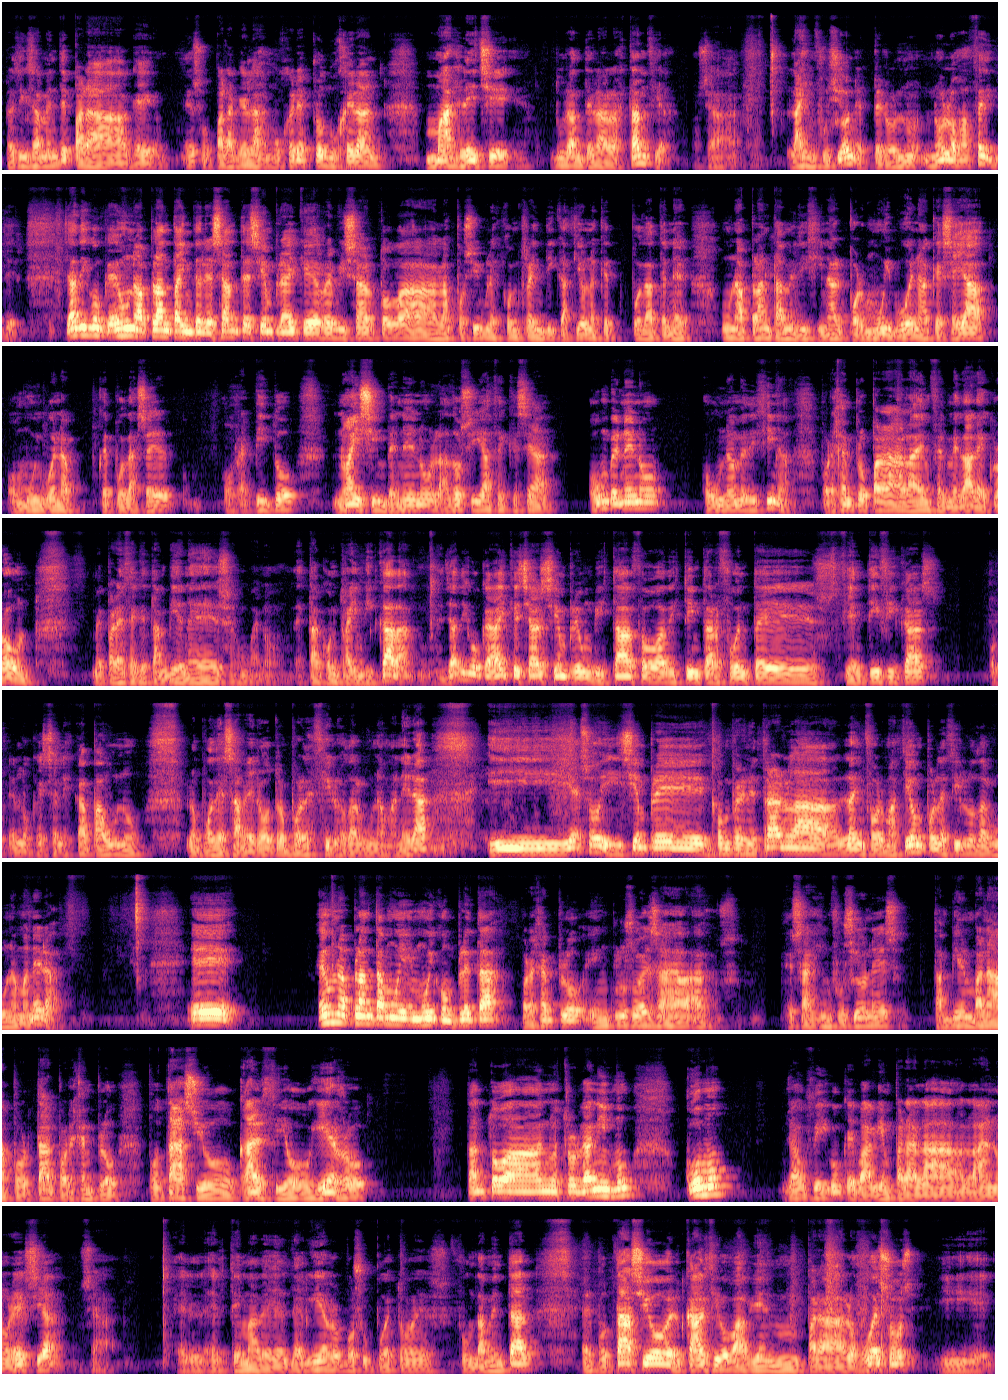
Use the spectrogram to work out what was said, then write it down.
precisamente para que, eso, para que las mujeres produjeran más leche durante la lactancia o sea, las infusiones, pero no, los aceites. Ya digo que es una planta interesante, siempre hay que revisar todas las posibles contraindicaciones que pueda tener una planta medicinal, por muy buena que sea o muy buena que pueda ser. Os repito, no hay sin veneno, la dosis hace que sea o un veneno o una medicina. Por ejemplo, para la enfermedad de Crohn, me parece que también es, bueno, está contraindicada. Ya digo que hay que echar siempre un vistazo a distintas fuentes científicas, porque lo que se le escapa a uno lo puede saber otro, por decirlo de alguna manera. Y eso, y siempre compenetrar la, la información, por decirlo de alguna manera. Eh, es una planta muy, muy completa, por ejemplo, incluso esas, esas infusiones también van a aportar, por ejemplo, potasio, calcio, hierro, tanto a nuestro organismo como, ya os digo, que va bien para la, anorexia, o sea, el, tema del hierro, por supuesto, es fundamental. El potasio, el calcio va bien para los huesos y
